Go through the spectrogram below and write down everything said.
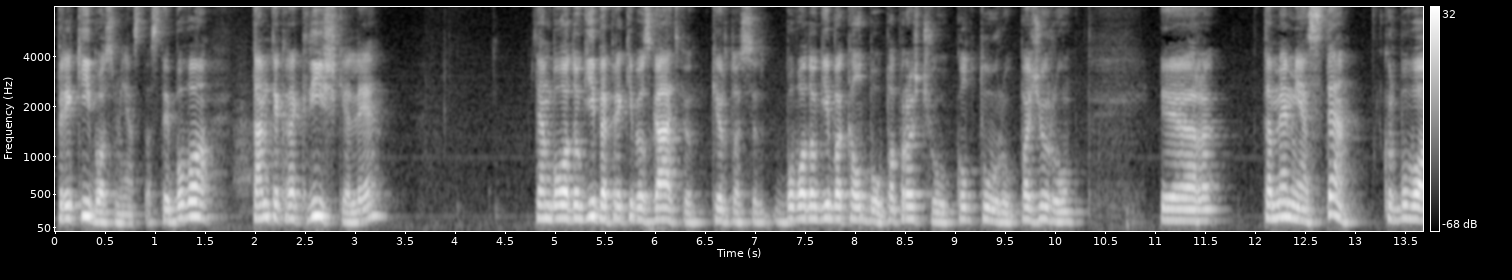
priekybos miestas, tai buvo tam tikra kryškelė, ten buvo daugybė priekybos gatvių kirtosi, buvo daugybė kalbų, papročių, kultūrų, pažiūrų. Ir tame mieste kur buvo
